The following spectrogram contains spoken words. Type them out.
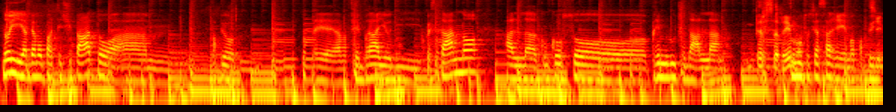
Noi abbiamo partecipato a, proprio eh, a febbraio di quest'anno al concorso Premio Lucio Dalla. Per Sanremo? Tenuto sia a Sanremo, proprio sì. in,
